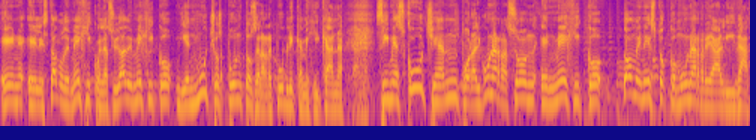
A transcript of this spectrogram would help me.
en el Estado de México, en la Ciudad de México y en muchos puntos de la República Mexicana. Si me escuchan por alguna razón en México, tomen esto como una realidad.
